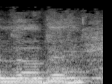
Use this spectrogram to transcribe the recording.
love it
